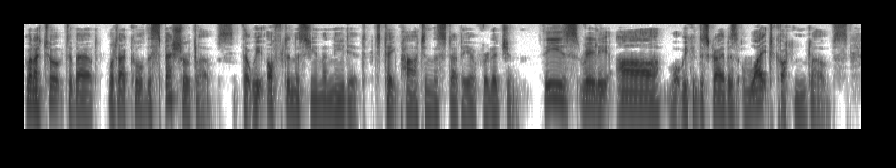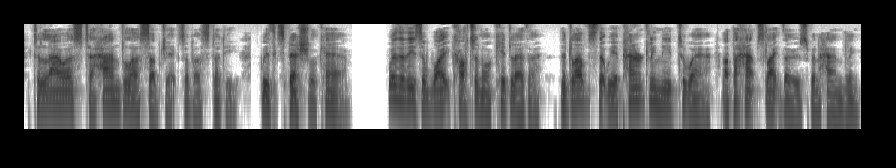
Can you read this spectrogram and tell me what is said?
when I talked about what I call the special gloves that we often assume are needed to take part in the study of religion. These really are what we could describe as white cotton gloves to allow us to handle our subjects of our study with special care. Whether these are white cotton or kid leather, the gloves that we apparently need to wear are perhaps like those when handling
